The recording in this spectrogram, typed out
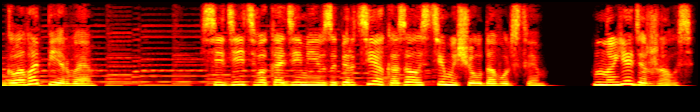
Глава первая. Сидеть в академии в заперти оказалось тем еще удовольствием. Но я держалась.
